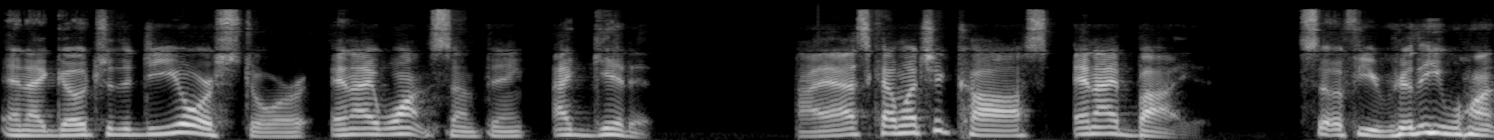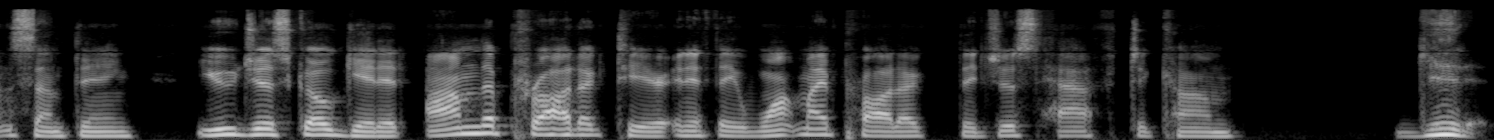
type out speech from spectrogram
and I go to the Dior store and I want something. I get it. I ask how much it costs and I buy it. So if you really want something, you just go get it. I'm the product here. And if they want my product, they just have to come get it.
